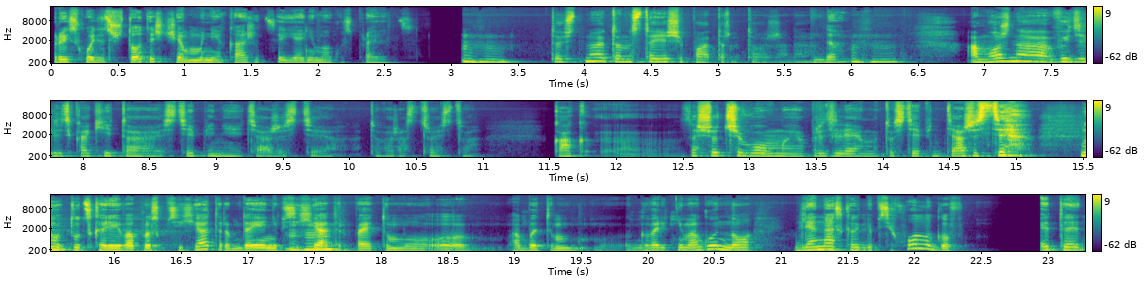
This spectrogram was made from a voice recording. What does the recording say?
происходит что-то, с чем мне кажется, я не могу справиться. Мгм. То есть, ну, это настоящий паттерн тоже, да? Да. Мгм. А можно выделить какие-то степени тяжести этого расстройства? Как, э, за счет чего мы определяем эту степень тяжести? Ну, тут скорее вопрос к психиатрам, да, я не психиатр, поэтому э, об этом говорить не могу, но для нас, как для психологов, это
